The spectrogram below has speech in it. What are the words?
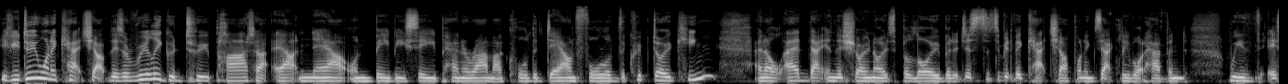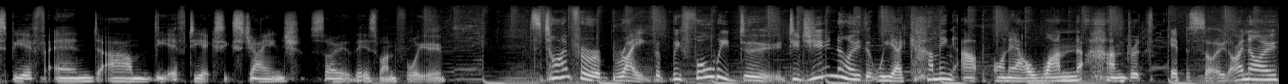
If you do want to catch up, there's a really good two parter out now on BBC Panorama called The Downfall of the Crypto King. And I'll add that in the show notes below, but it just it's a bit of a catch up on exactly what happened with SBF and um, the FTX exchange. So there's one for you. It's time for a break, but before we do, did you know that we are coming up on our 100th episode? I know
